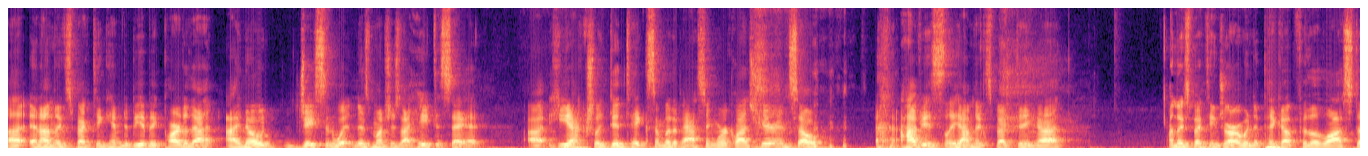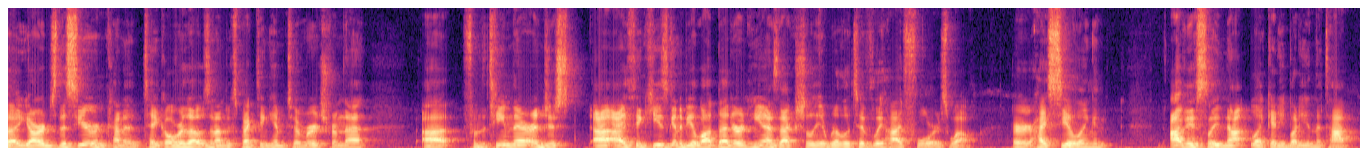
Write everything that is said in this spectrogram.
Uh, and I'm expecting him to be a big part of that. I know Jason Witten, as much as I hate to say it, uh, he actually did take some of the passing work last year. And so obviously I'm expecting. Uh, I'm expecting Jarwin to pick up for the lost uh, yards this year and kind of take over those, and I'm expecting him to emerge from that uh, from the team there, and just I think he's going to be a lot better, and he has actually a relatively high floor as well, or high ceiling, and obviously not like anybody in the top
